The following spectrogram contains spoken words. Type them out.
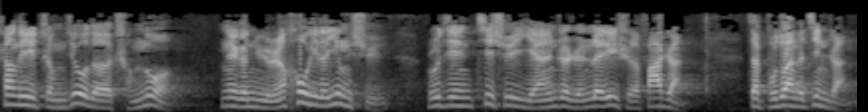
上帝拯救的承诺，那个女人后裔的应许。如今继续沿着人类历史的发展，在不断的进展，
